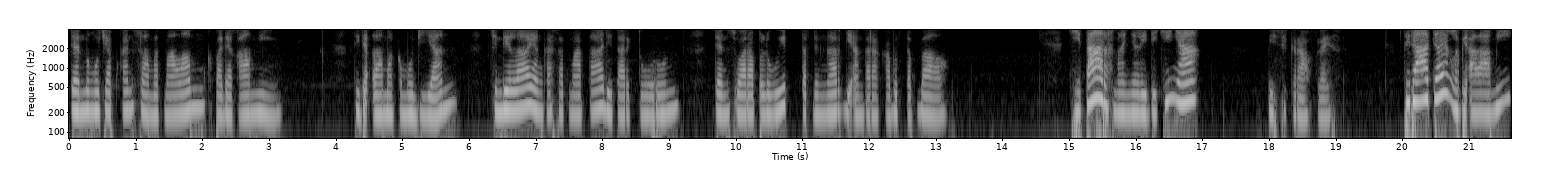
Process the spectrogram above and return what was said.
dan mengucapkan selamat malam kepada kami. Tidak lama kemudian, jendela yang kasat mata ditarik turun dan suara peluit terdengar di antara kabut tebal. Kita harus menyelidikinya, bisik Raffles. Tidak ada yang lebih alami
